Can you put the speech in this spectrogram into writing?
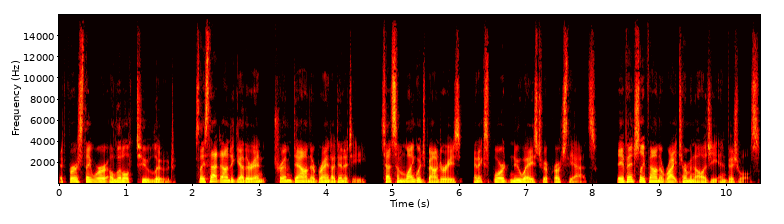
At first, they were a little too lewd. So they sat down together and trimmed down their brand identity set some language boundaries, and explored new ways to approach the ads. They eventually found the right terminology and visuals.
